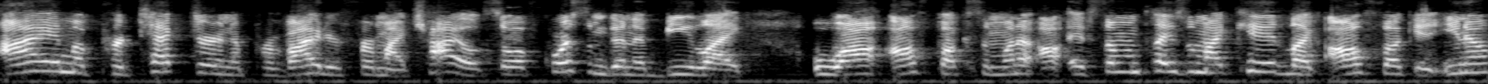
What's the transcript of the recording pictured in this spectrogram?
I am a protector and a provider for my child. So of course I'm gonna be like, oh, I'll, I'll fuck someone. I'll, if someone plays with my kid, like I'll fuck it. You know,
